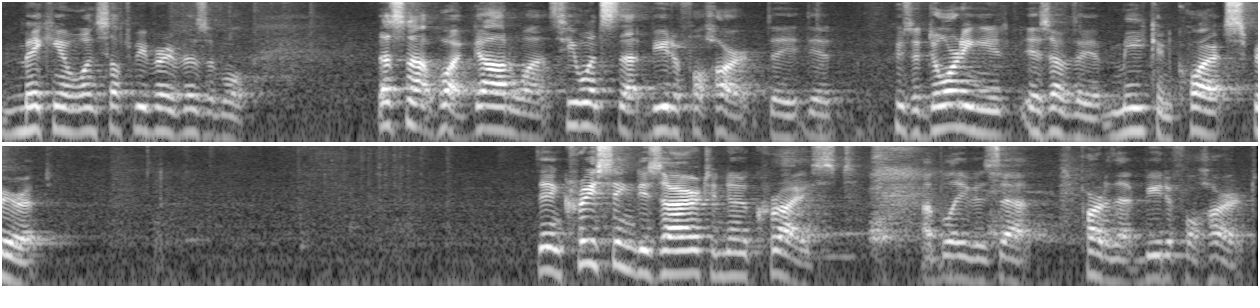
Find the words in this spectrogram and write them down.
making of oneself to be very visible. That's not what God wants. He wants that beautiful heart, the, the, whose adorning is of the meek and quiet spirit. The increasing desire to know Christ, I believe, is that part of that beautiful heart.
